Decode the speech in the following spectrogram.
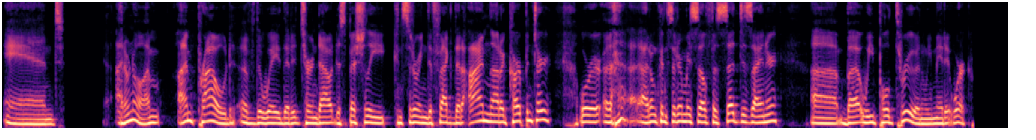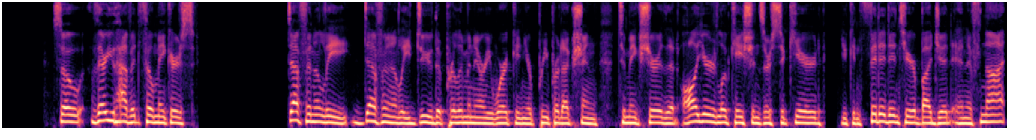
and I don't know. I'm I'm proud of the way that it turned out, especially considering the fact that I'm not a carpenter or uh, I don't consider myself a set designer. Uh, but we pulled through and we made it work. So there you have it, filmmakers. Definitely, definitely do the preliminary work in your pre production to make sure that all your locations are secured. You can fit it into your budget. And if not,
